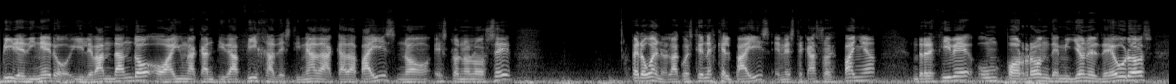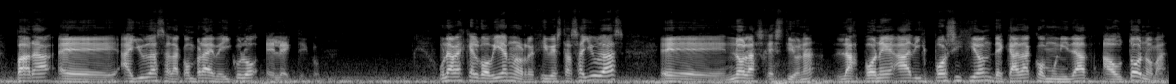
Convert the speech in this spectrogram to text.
pide dinero y le van dando o hay una cantidad fija destinada a cada país. No, esto no lo sé. Pero bueno, la cuestión es que el país, en este caso España, recibe un porrón de millones de euros para eh, ayudas a la compra de vehículo eléctrico. Una vez que el gobierno recibe estas ayudas, eh, no las gestiona, las pone a disposición de cada comunidad autónoma.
